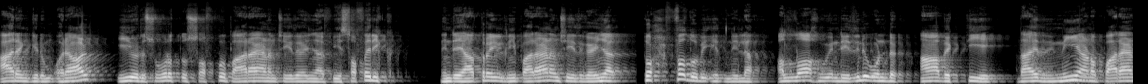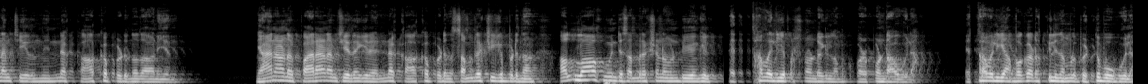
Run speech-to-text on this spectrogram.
ആരെങ്കിലും ഒരാൾ ഈ ഒരു സൂറത്ത് സ്വഫ് പാരായണം ചെയ്തു കഴിഞ്ഞാൽ ഫി സഫരിക് നിന്റെ യാത്രയിൽ നീ പാരായണം ചെയ്തു കഴിഞ്ഞാൽ തുഹ്ഫദു ഇതിനില്ല അള്ളാഹുവിന്റെ ഇതിനുകൊണ്ട് ആ വ്യക്തിയെ അതായത് നീയാണോ പാരായണം ചെയ്ത് നിന്നെ കാക്കപ്പെടുന്നതാണ് എന്ന്. ഞാനാണ് പാരായണം ചെയ്തെങ്കിൽ എന്നെ കാക്കപ്പെടുന്ന സംരക്ഷിക്കപ്പെടുന്നതാണ്. അള്ളാഹുവിന്റെ സംരക്ഷണം ഉണ്ട് എങ്കിൽ എത്ര വലിയ പ്രശ്നം ഉണ്ടെങ്കിൽ നമുക്ക് കുഴപ്പമുണ്ടാവൂല. എത്ര വലിയ അപകടത്തിൽ നമ്മൾ പെട്ടുപോകൂല.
